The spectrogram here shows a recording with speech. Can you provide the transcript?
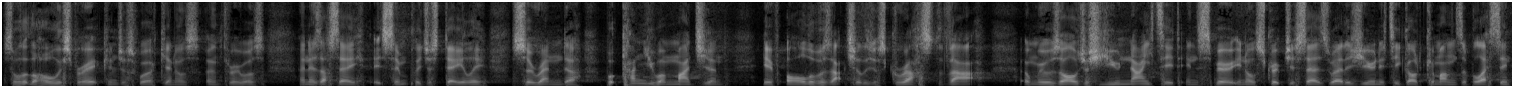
so that the Holy Spirit can just work in us and through us. And as I say, it's simply just daily surrender. But can you imagine if all of us actually just grasped that and we was all just united in spirit. You know, scripture says where there's unity, God commands a blessing.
